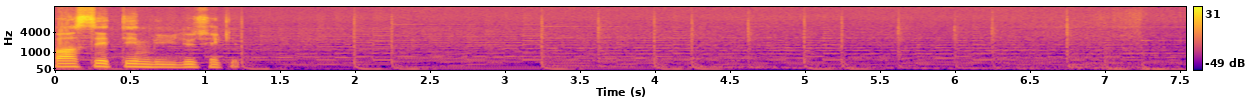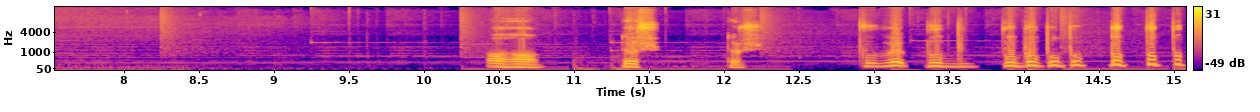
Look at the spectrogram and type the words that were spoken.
Bahsettiğim bir video çekip. Oho. Dur. Dur. Bu bu bu bu bu bu bu bu bu bu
